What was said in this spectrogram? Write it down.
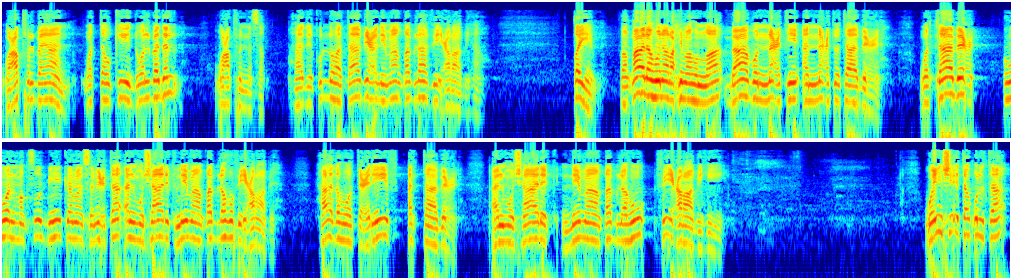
وعطف البيان والتوكيد والبدل وعطف النسق. هذه كلها تابعة لما قبلها في إعرابها. طيب فقال هنا رحمه الله باب النعت النعت تابع. والتابع هو المقصود به كما سمعت المشارك لما قبله في إعرابه. هذا هو تعريف التابع المشارك لما قبله في إعرابه. وإن شئت قلت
